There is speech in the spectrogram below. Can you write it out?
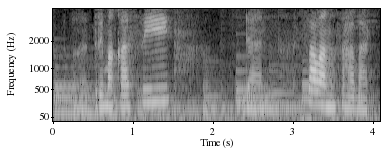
E, terima kasih dan salam sahabat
